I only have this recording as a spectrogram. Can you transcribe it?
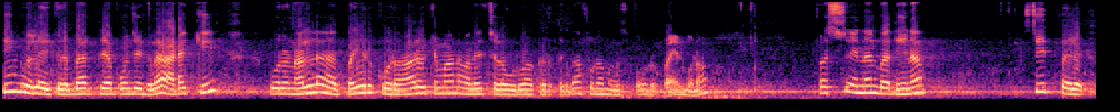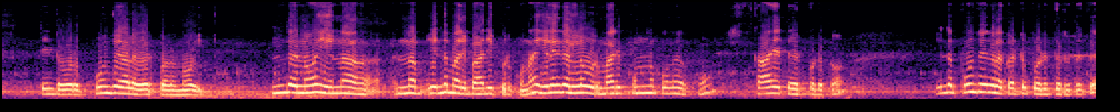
தீங்கு விளைவிக்கிற பாக்டீரியா பூஞ்சைகளை அடக்கி ஒரு நல்ல பயிருக்கு ஒரு ஆரோக்கியமான விளைச்சலை உருவாக்குறதுக்கு தான் சூடாமோனாஸ் பவுடர் பயன்படும். ஃபஸ்ட்டு என்னன்னு பார்த்தீங்கன்னா ஸ்ட்ரீட் பைலட் அப்படின்ற ஒரு பூஞ்சையால் ஏற்படும் நோய். இந்த நோய் என்ன என்ன எந்த மாதிரி பாதிப்பு இருக்கும்னா இலைகளில் ஒரு மாதிரி புண்ணு போல இருக்கும் காயத்தை ஏற்படுத்தும். இந்த பூஞ்சைகளை கட்டுப்படுத்துறதுக்கு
